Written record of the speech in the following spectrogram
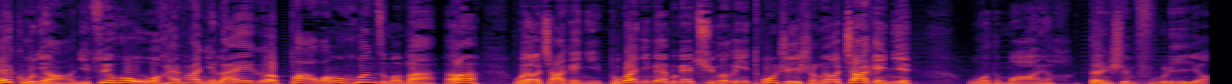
哎，姑娘，你最后我害怕你来一个霸王婚怎么办啊？我要嫁给你，不管你爱不爱去，我给你通知一声，我要嫁给你。我的妈呀，单身福利呀！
